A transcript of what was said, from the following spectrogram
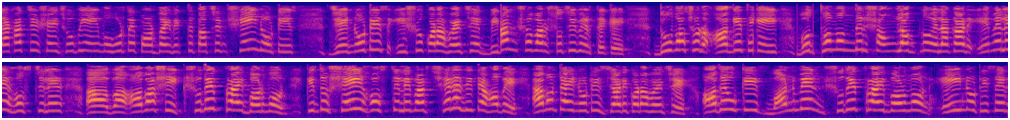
দেখাচ্ছে। সেই ছবি এই মুহূর্তে পর্দায় দেখতে পাচ্ছেন। সেই নোটিশ, যে নোটিশ ইস্যু করা হয়েছে বিধানসভার সচিবের থেকে দু বছর আগে থেকেই বুদ্ধ মন্দির সংলগ্ন এলাকার এমএলএ হোস্টেলের আবাসিক সুদীপ রায় বর্মন কিন্তু সেই হোস্টেল এবার ছেড়ে দিতে হবে এমনটাই নোটিশ জারি করা হয়েছে। আদেও কি মানবেন সুদীপ রায় বর্মন এই নোটিশের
